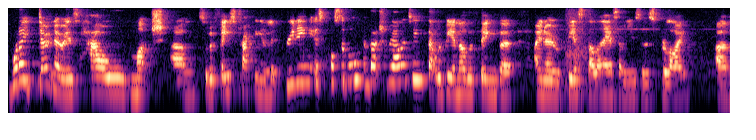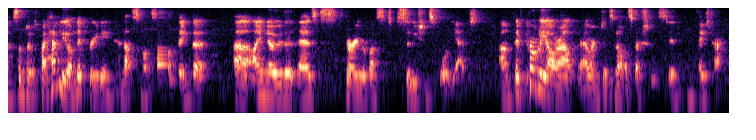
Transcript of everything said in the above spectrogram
what I don't know is how much um, sort of face tracking and lip reading is possible in virtual reality. That would be another thing that I know BSL and ASL users rely um, sometimes quite heavily on lip reading, and that's not something that uh, I know that there's very robust solutions for yet. Um, they probably are out there. I'm just not a specialist in, in face tracking.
